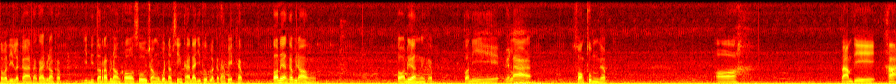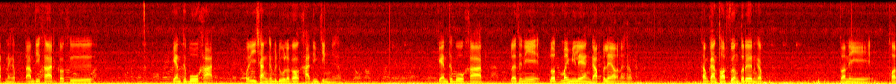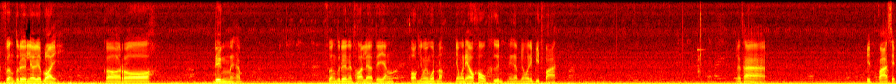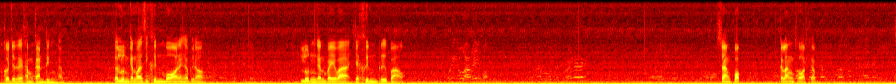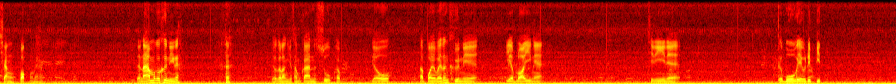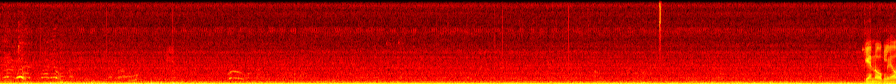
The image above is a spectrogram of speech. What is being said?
สวัสดีละกาทักทายพี่น้องครับ ยินดีต้อนรับพี่น้องเข้าสู่ช่องอุบลดับสิ่งทางด้านยูทูบละกระทาเพจครับ ต่อเนื่องครับพี่น้อง ต่อเนื่องนะครับ ตอนนี้เวลาสองทุ่มครับ อ๋อ ตามที่คาดนะครับ ตามที่คาดก็คือแกนเทอร์โบขาด พอดีช่างขึ้นไปดูแล้วก็ขาดจริง ๆ นะครับ แกนเทอร์โบขาด แล้วทีนี้รถไม่มีแรงดับไปแล้วนะครับทำการถอดเฟืองตัวเดินครับ ตอนนี้ถอดเฟืองตัวเดินแล้วเรียบร้อย ก็รอดึงนะครับ เฟืองตัวเดินถอดแล้วแต่ยังออกยังไม่หมดเนาะยังไม่ได้เอาเข้าคืนนะครับ ยังไม่ได้ปิดฝา แล้วถ้า ปิดฝาเสร็จก็จะได้ทำการดึงครับก็ลุ้นกันว่าสิขึ้นบอนะครับพี่น้อง ลุ้นกันไปว่าจะขึ้นหรือเปล่า สร้างปอกกำลังถอดครับ ช่างปอกนะครับ แต่น้ำมันก็ขึ้นอีกนะ เดี๋ยวกำลังจะทำการสูบครับ เดี๋ยวถ้าปล่อยไว้ทั้งคืนนี่เรียบร้อยอีกเนี่ยทีนี้เนี่ยเทอร์โบก็ยังไม่ได้ปิด แกนออกแล้ว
